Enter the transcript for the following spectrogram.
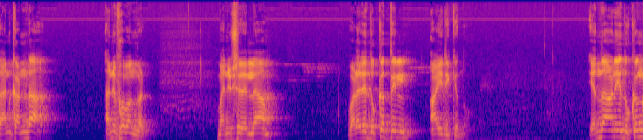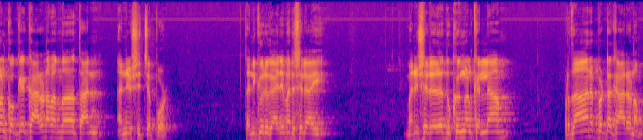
താൻ കണ്ട അനുഭവങ്ങൾ മനുഷ്യരെല്ലാം വളരെ ദുഃഖത്തിൽ ആയിരിക്കുന്നു. എന്താണ് ഈ ദുഃഖങ്ങൾക്കൊക്കെ കാരണമെന്ന് താൻ അന്വേഷിച്ചപ്പോൾ? തനിക്കൊരു കാര്യം മനസ്സിലായി. മനുഷ്യരുടെ ദുഃഖങ്ങൾക്കെല്ലാം പ്രധാനപ്പെട്ട കാരണം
